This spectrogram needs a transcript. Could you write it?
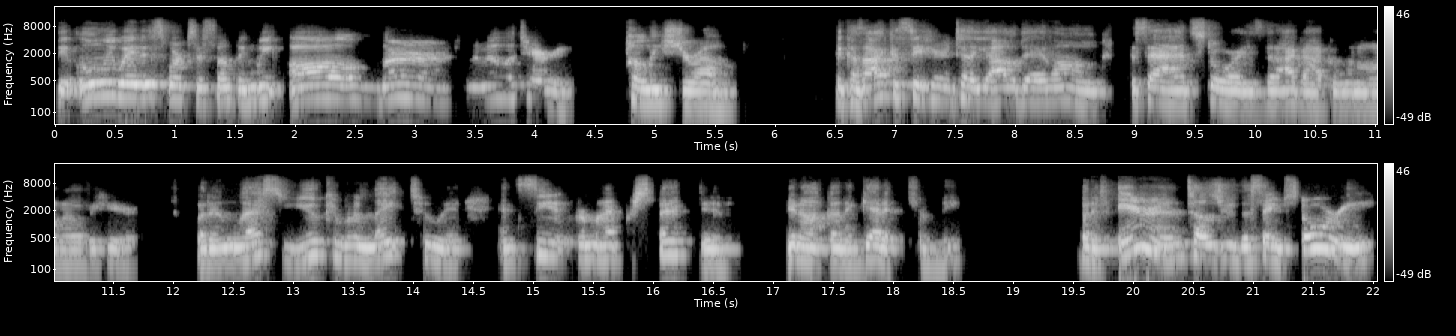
The only way this works is something we all learned in the military police your own. Because I could sit here and tell you all day long the sad stories that I got going on over here. But unless you can relate to it and see it from my perspective, you're not going to get it from me. But if Erin tells you the same story,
